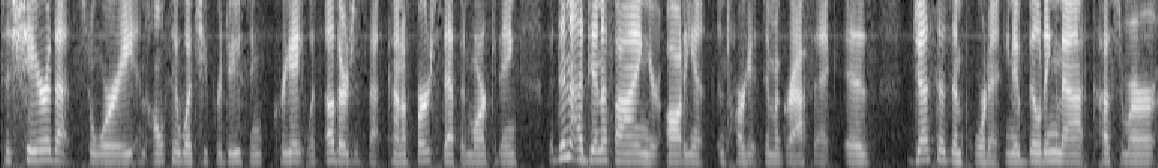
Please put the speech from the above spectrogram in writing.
to share that story and also what you produce and create with others is that kind of first step in marketing. But then identifying your audience and target demographic is just as important, you know, building that customer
